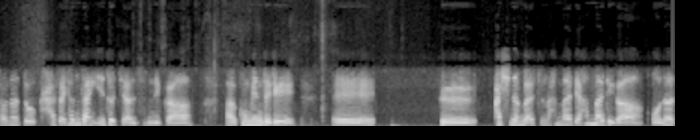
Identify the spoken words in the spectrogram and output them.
저는 또 가서 현장에 있었지 않습니까? 아, 국민들이, 에, 그, 하시는 말씀 한마디 한마디가 어느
